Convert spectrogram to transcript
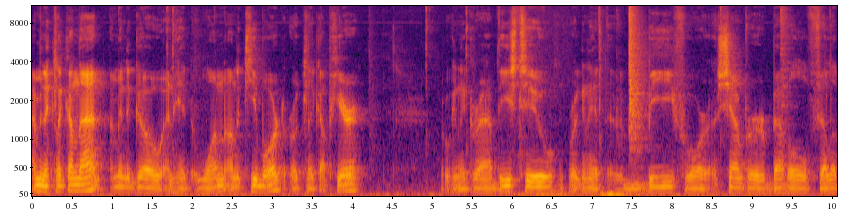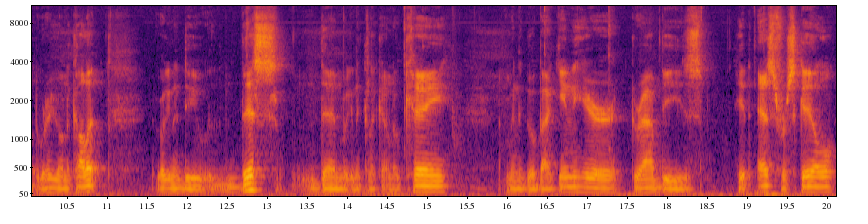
I'm going to click on that. I'm going to go and hit one on the keyboard or click up here. We're going to grab these two. We're going to hit B for chamfer, bevel, fillet, whatever you want to call it. We're going to do this then we're going to click on OK. I'm going to go back in here, grab these, hit S for scale,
